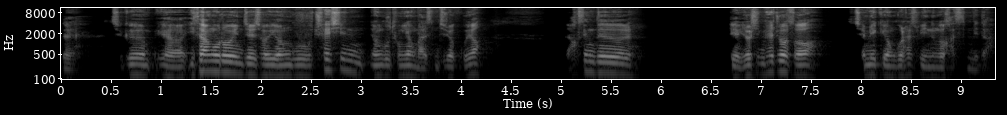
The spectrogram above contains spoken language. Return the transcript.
네, 지금 어, 이상으로 이제 저희 연구 최신 연구 동향 말씀드렸고요. 학생들 예, 열심히 해줘서 재밌게 연구를 할 수 있는 것 같습니다.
